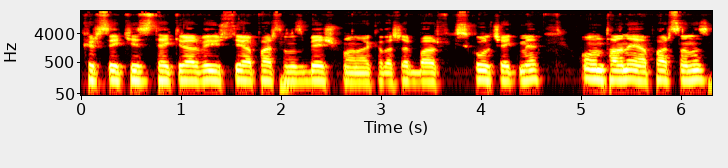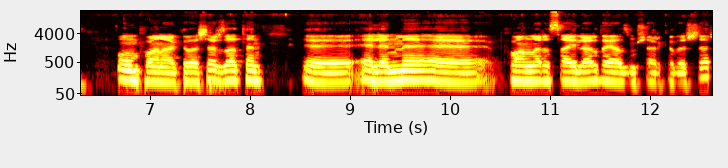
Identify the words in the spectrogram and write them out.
48 tekrar ve üstü yaparsanız 5 puan arkadaşlar. Barfix kol çekme 10 tane yaparsanız 10 puan arkadaşlar. Zaten e, elenme e, puanları sayıları da yazmış arkadaşlar.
